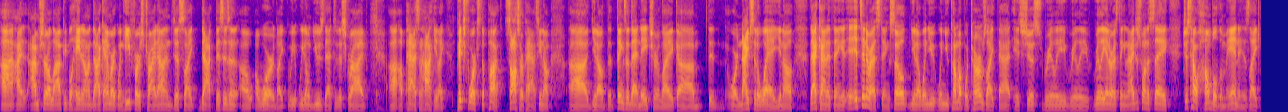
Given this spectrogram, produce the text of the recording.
Uh, I, I'm sure a lot of people hated on Doc Emrick when he first tried out and just like, Doc, this isn't a, a word. Like, we, we don't use that to describe uh, a pass in hockey. Like, pitchforks the puck, saucer pass, you know, uh, you know, the things of that nature, like, um, the, or knifes it away, you know, that kind of thing. It, it's interesting. So, you know, when you when you come up with terms like that, it's just really, really, really interesting. And I just want to say just how humble the man is. Like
